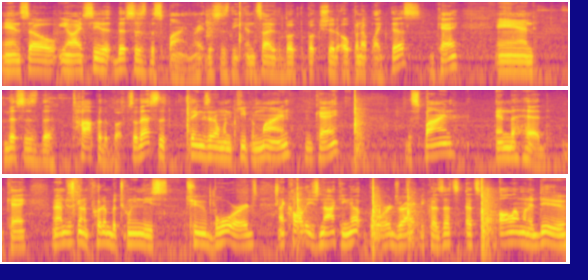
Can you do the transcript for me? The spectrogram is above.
And so, you know, I see that this is the spine, right? This is the inside of the book. The book should open up like this, okay? And this is the top of the book. So that's the things that I want to keep in mind, okay? The spine and the head, okay? And I'm just going to put them between these two boards. I call these knocking up boards, right? Because that's that's all I'm going to do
